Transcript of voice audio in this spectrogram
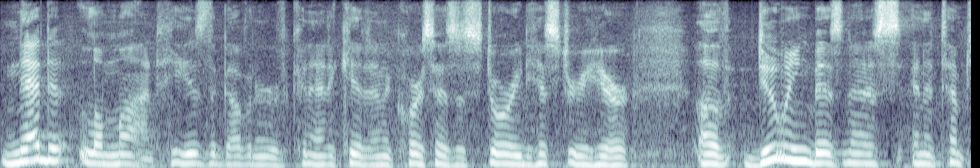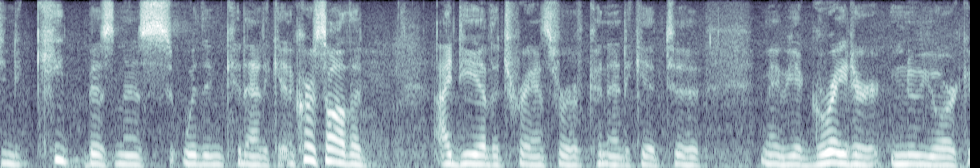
Ned Lamont. He is the governor of Connecticut and, of course, has a storied history here of doing business and attempting to keep business within Connecticut. Of course, all the idea of the transfer of Connecticut to maybe a greater New York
